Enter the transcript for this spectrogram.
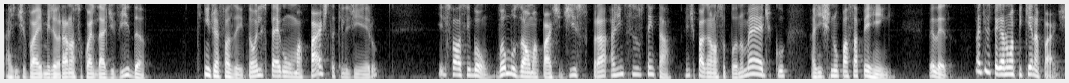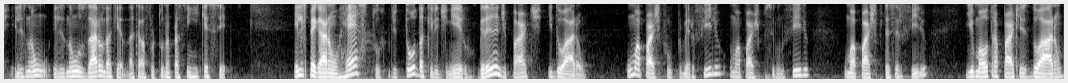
A gente vai melhorar nossa qualidade de vida? O que, que a gente vai fazer? Então, eles pegam uma parte daquele dinheiro e eles falam assim: bom, vamos usar uma parte disso para a gente se sustentar. A gente pagar nosso plano médico, a gente não passar perrengue. Beleza. Mas eles pegaram uma pequena parte. Eles não, eles não usaram daque- daquela fortuna para se enriquecer. Eles pegaram o resto de todo aquele dinheiro, grande parte, e doaram uma parte para o primeiro filho, uma parte para o segundo filho, uma parte para o terceiro filho, e uma outra parte eles doaram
